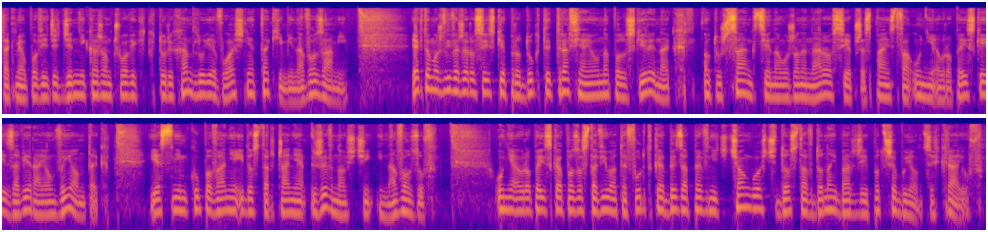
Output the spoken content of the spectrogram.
Tak miał powiedzieć dziennikarzom człowiek, który handluje właśnie takimi nawozami. Jak to możliwe, że rosyjskie produkty trafiają na polski rynek? Otóż sankcje nałożone na Rosję przez państwa Unii Europejskiej zawierają wyjątek. Jest nim kupowanie i dostarczanie żywności i nawozów. Unia Europejska pozostawiła tę furtkę, by zapewnić ciągłość dostaw do najbardziej potrzebujących krajów.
